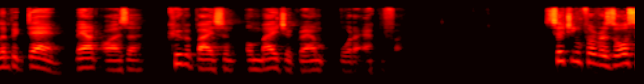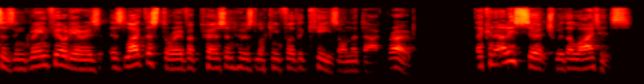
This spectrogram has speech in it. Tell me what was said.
Olympic Dam, Mount Isa, Cooper Basin, or major groundwater aquifer. Searching for resources in greenfield areas is like the story of a person who is looking for the keys on the dark road. They can only search where the light is.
